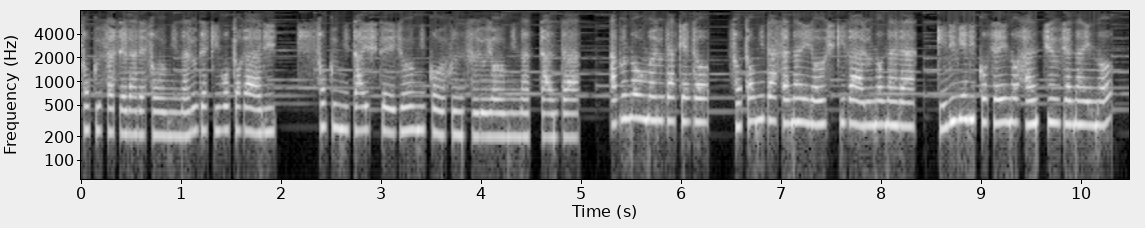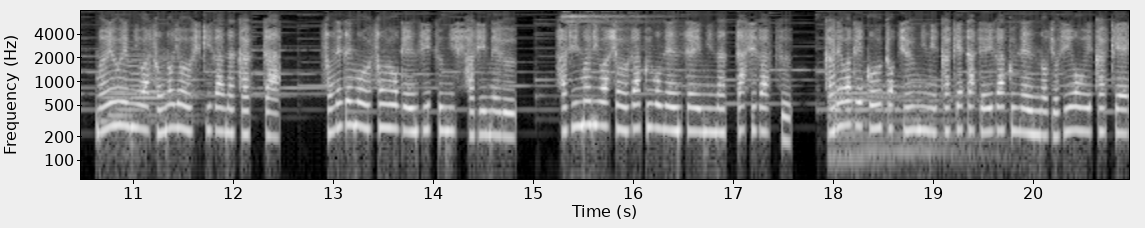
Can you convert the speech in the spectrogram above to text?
息させられそうになる出来事があり、窒息に対して異常に興奮するようになったんだ。アブノーマルだけど、外に出さない様式があるのなら、ギリギリ個性の範疇じゃないの？前上にはその様式がなかった。それでも嘘を現実にし始める。始まりは小学5年生になった4月。彼は下校途中に見かけた低学年の女児を追いかけ、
